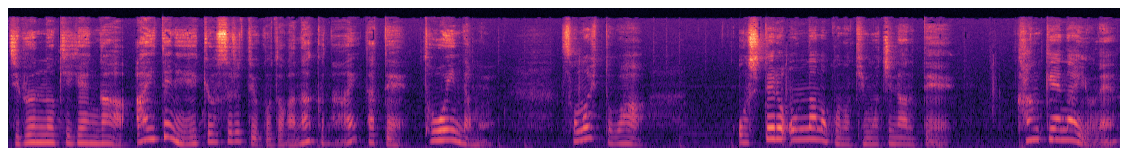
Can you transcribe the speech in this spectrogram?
自分の機嫌が相手に影響するっていうことがなくない？だって遠いんだもん。その人は推してる女の子の気持ちなんて関係ないよね。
